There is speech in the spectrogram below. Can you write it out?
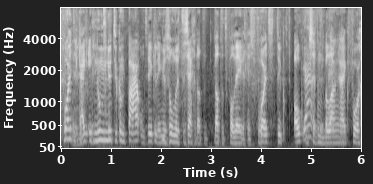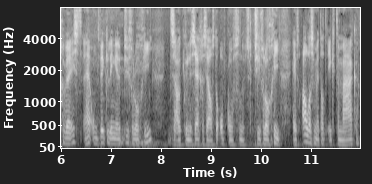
Freud, kijk, ik noem nu natuurlijk een paar ontwikkelingen zonder te zeggen dat het, dat het volledig is. Freud is natuurlijk ook ja, ontzettend belangrijk voor geweest. Hè, ontwikkelingen in de psychologie. Je zou kunnen zeggen, zelfs de opkomst van de psychologie heeft alles met dat ik te maken.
